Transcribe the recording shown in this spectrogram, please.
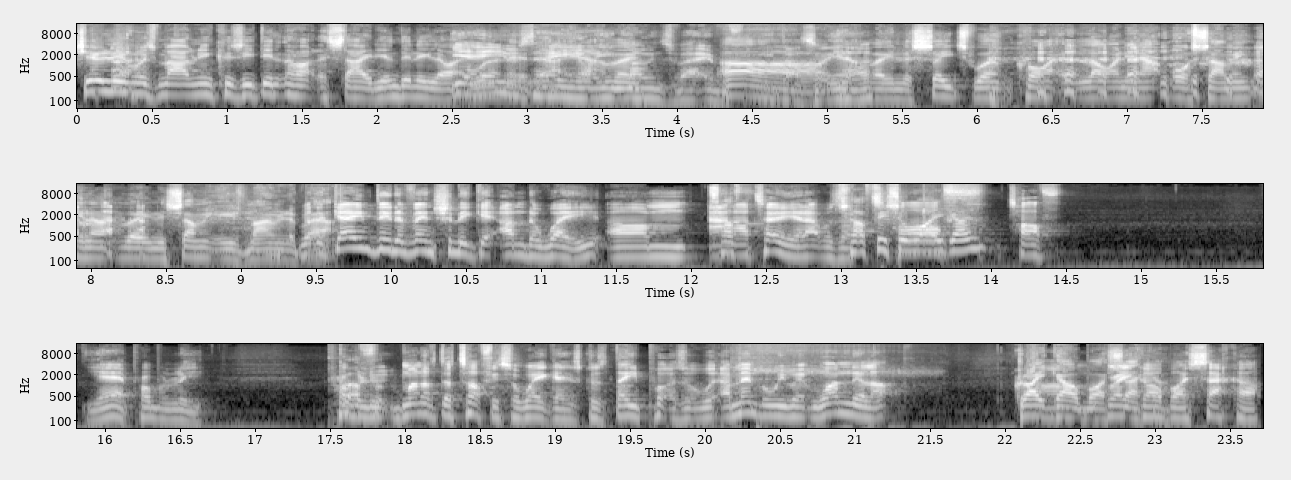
Julian was moaning because he didn't like the stadium, did he? Like, yeah, he was there. He, he mean? moans about everything Oh, he does. you know I mean? The seats weren't quite lining up or something. You know what I mean? There's something he was moaning about. But the game did eventually get underway, um, Tough- and I'll tell you that was toughest a tough, away game? Tough. Yeah, probably, probably one of the toughest away games because they put us. I remember we went one 0 up. Great goal Um, by great Saka. goal by Saka,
